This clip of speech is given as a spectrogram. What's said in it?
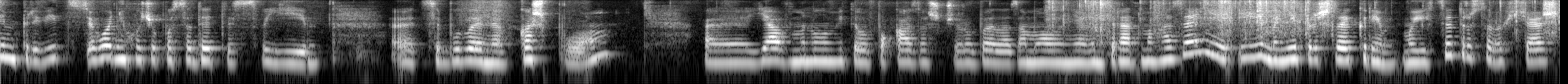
Всім привіт! Сьогодні хочу посадити свої е, цибулини в кашпо. Е, Я в минулому відео показувала, що робила замовлення в інтернет-магазині, і мені прийшли, крім моїх цитрусових, ще ж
